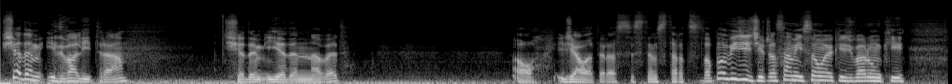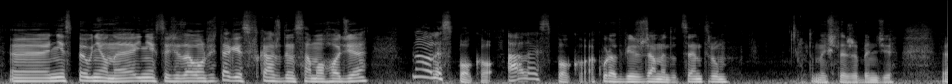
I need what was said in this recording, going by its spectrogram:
7,2 litra, 7,1 nawet. O, i działa teraz system start-stop. No widzicie, czasami są jakieś warunki e, niespełnione i nie chce się załączyć. Tak jest w każdym samochodzie. No ale spoko, ale spoko. Akurat wjeżdżamy do centrum, to myślę, że będzie e,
